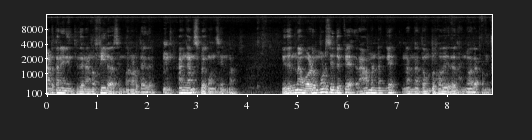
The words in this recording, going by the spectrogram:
ಆಡ್ತಾನೆ ನಿಂತಿದ್ದಾನೆ ಅನ್ನೋ ಫೀಲ್ ಆ ಸಿನಿಮಾ ನೋಡ್ತಾ ಇದ್ದಾರೆ. ಹಂಗೆ ಅನಿಸ್ಬೇಕು ಒಂದು ಸಿನಿಮಾ. ಇದನ್ನ ಒಡಮೂಡಿಸಿದ್ದಕ್ಕೆ ರಾಮಣ್ಣಂಗೆ ನನ್ನ ತೊಂದು ಹೋದಿದೆ ಧನ್ಯವಾದ. ಅಂತ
